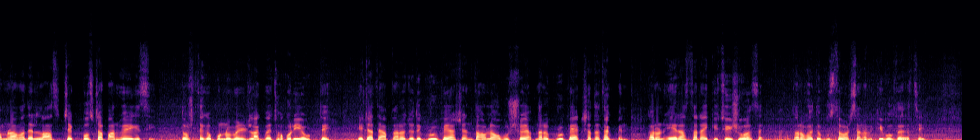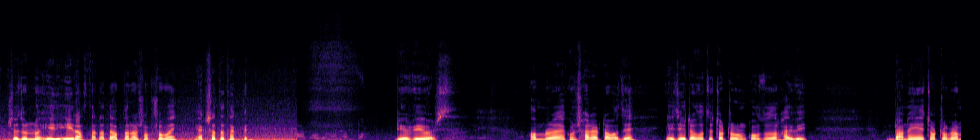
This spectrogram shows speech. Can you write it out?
আমরা আমাদের লাস্ট চেকপোস্টটা পার হয়ে গেছি। দশ থেকে পনেরো মিনিট লাগবে চকরিয়া উঠতে। এটাতে আপনারা যদি গ্রুপে আসেন, তাহলে অবশ্যই আপনারা গ্রুপে একসাথে থাকবেন। কারণ এই রাস্তাটায় কিছু ইস্যু আছে। আপনারা হয়তো বুঝতে পারছেন আমি কি বলতে যাচ্ছি। সেজন্য এই এই রাস্তাটাতে আপনারা সবসময় একসাথে থাকবেন। ডিয়ার ভিউয়ার্স আমরা এখন সাড়ে আটটা বাজে। এই যে এটা হচ্ছে চট্টগ্রাম কক্সবাজার হাইওয়ে ডানে চট্টগ্রাম,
